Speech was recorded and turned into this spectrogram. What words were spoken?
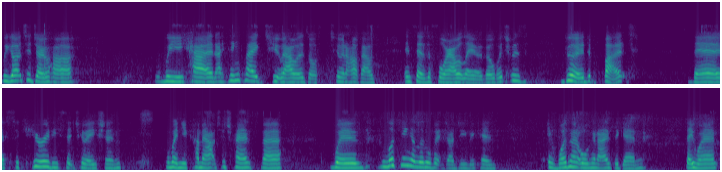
We got to Doha. We had, I think, like two hours or two and a half hours instead of the four hour layover, which was good, but their security situation when you come out to transfer was looking a little bit dodgy because it wasn't organized again. They weren't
